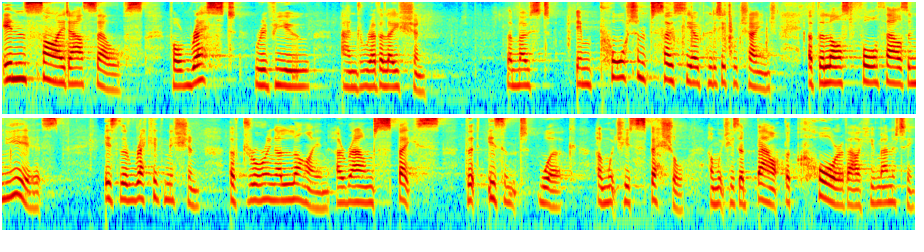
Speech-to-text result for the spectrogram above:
inside ourselves, for rest, review, and revelation. The most important socio political change of the last 4,000 years is the recognition of drawing a line around space that isn't work and which is special and which is about the core of our humanity.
